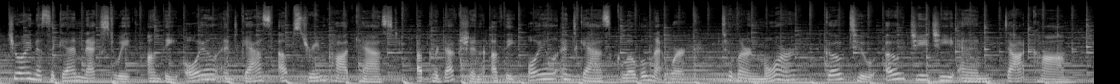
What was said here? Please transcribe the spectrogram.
Join us again next week on the Oil and Gas Upstream podcast, a production of the Oil and Gas Global Network. To learn more, go to oggn.com.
